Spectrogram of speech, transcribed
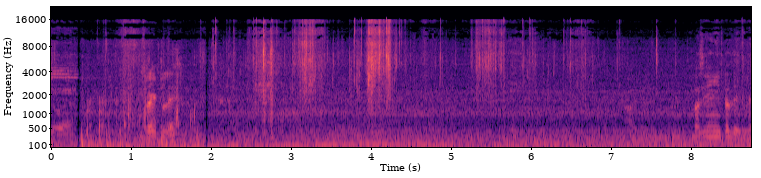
जो है। ब्रेक ले। बस यहीं पे देख ले।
